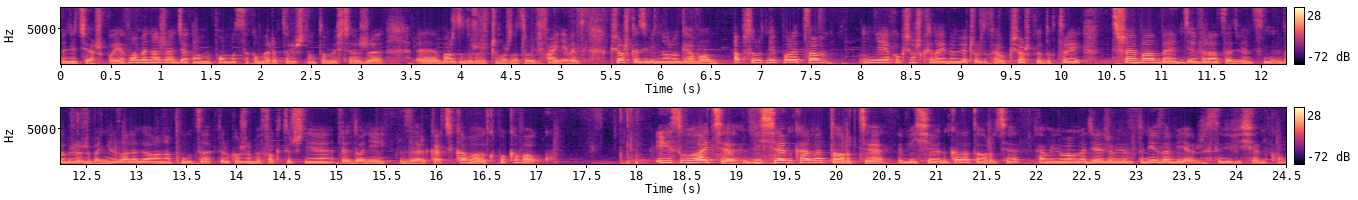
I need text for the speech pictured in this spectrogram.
będzie ciężko. Jak mamy narzędzia, jak mamy pomoc taką merytoryczną, to myślę, że e, bardzo dużo rzeczy można zrobić fajnie, więc książkę z winologia Wam absolutnie polecam. Nie jako książkę na jeden wieczór, tylko jako książkę, do której trzeba będzie wracać, więc dobrze, żeby nie zalegała na półce, tylko żeby faktycznie do niej zerkać kawałek po kawałku. I słuchajcie, wisienka na torcie, wisienka na torcie. Kamil, mam nadzieję, że mnie to nie zabije, że jesteś wisienką.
